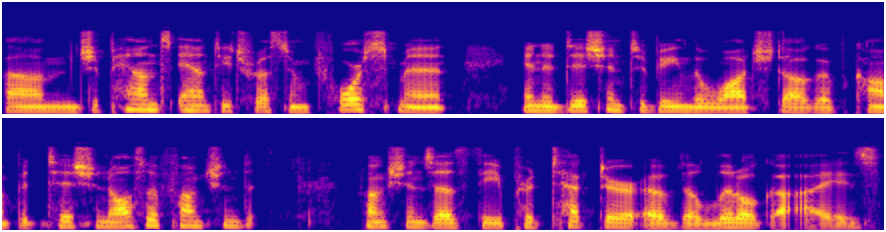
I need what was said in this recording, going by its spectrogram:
um, Japan's antitrust enforcement, in addition to being the watchdog of competition, also functioned, functions as the protector of the little guys.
